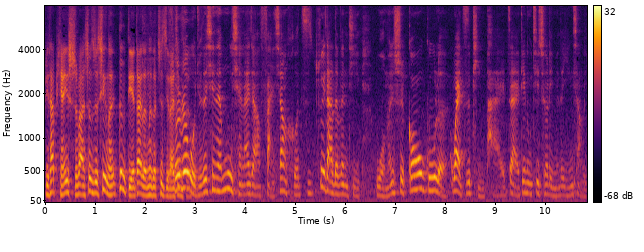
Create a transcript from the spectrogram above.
比它便宜十万，甚至性能更迭代的那个智己来？所以说，我觉得现在目前来讲，反向合资最大的问题，我们是高估了外资品牌在电动汽车里面的影响力。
